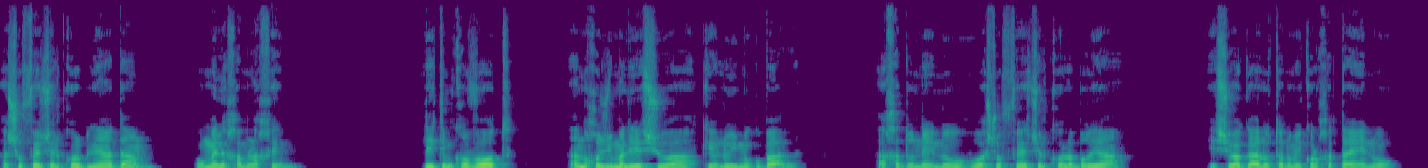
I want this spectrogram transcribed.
השופט של כל בני אדם, ומלך המלכים. לעיתים קרובות, אנו חושבים על ישוע כאלוהים מוגבל, אך אדוננו הוא השופט של כל הבריאה. ישוע גאל אותנו מכל חטאינו,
